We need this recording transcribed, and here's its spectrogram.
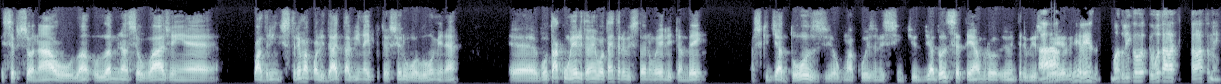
excepcional. O, o Lâmina Selvagem é quadrinho de extrema qualidade, tá vindo aí pro terceiro volume, né? É, vou estar com ele também, vou estar entrevistando ele também acho que dia 12, alguma coisa nesse sentido. Dia 12 de setembro eu entrevisto ah, ele. Beleza, manda o link, eu, eu vou estar lá, tá lá também.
